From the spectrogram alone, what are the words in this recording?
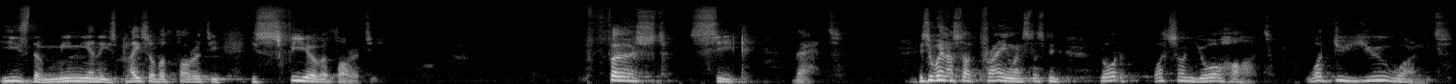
His dominion, His place of authority, His sphere of authority. First, seek that. You see, when I start praying, when I start speaking, Lord, what's on your heart? What do you want?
